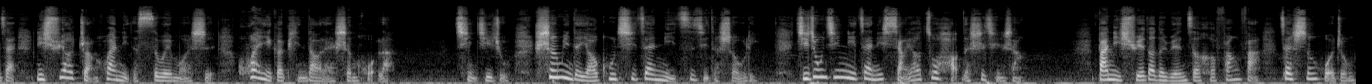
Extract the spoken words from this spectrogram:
在你需要转换你的思维模式，换一个频道来生活了。请记住，生命的遥控器在你自己的手里，集中精力在你想要做好的事情上，把你学到的原则和方法在生活中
